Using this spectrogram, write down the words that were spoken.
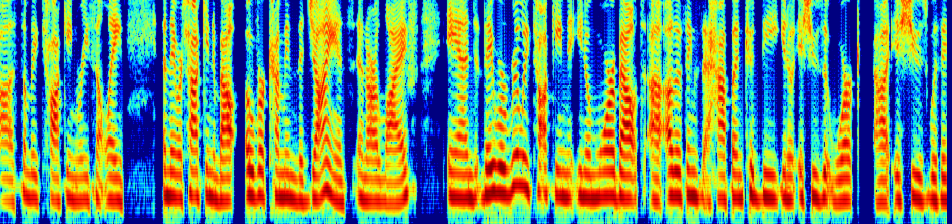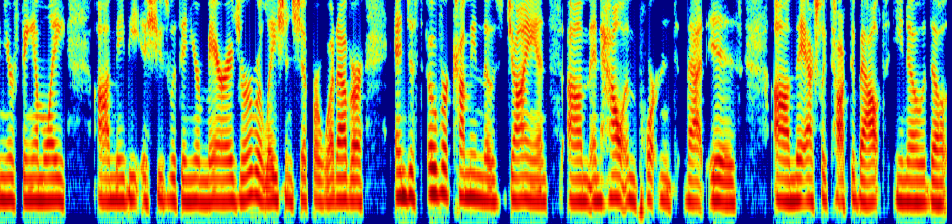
uh, somebody talking recently, and they were talking about overcoming the giants in our life. And they were really talking, you know, more about uh, other things that happen. Could be, you know, issues at work, issues within your family, maybe issues within your marriage or relationship or whatever, and just overcome overcoming those giants um, and how important that is. Um, they actually talked about, you know, the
